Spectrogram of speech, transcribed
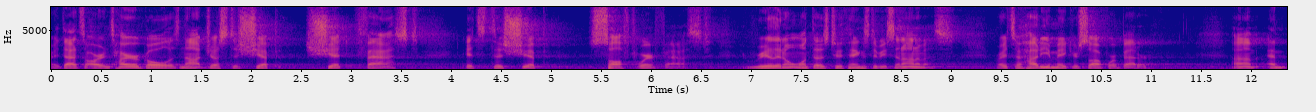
Right? That's our entire goal is not just to ship shit fast, it's to ship software fast. I really don't want those two things to be synonymous. Right? So how do you make your software better? Um, and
